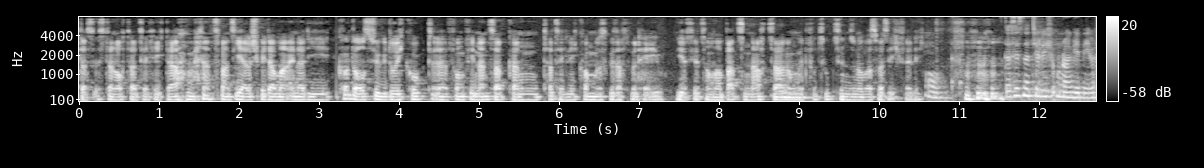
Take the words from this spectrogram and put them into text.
das ist dann auch tatsächlich da. Wenn dann 20 Jahre später mal einer die Kontoauszüge durchguckt äh, vom Finanzamt, kann tatsächlich kommen, dass gesagt wird, hey, hier ist jetzt nochmal Batzen Nachzahlung mhm. mit Verzugszinsen oder was weiß ich fertig. Oh. Das ist natürlich unangenehm.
